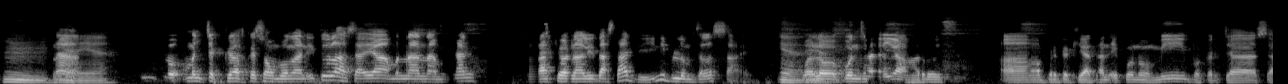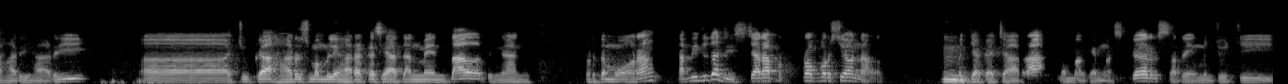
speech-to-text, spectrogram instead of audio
Hmm, nah yeah, yeah. untuk mencegah kesombongan itulah saya menanamkan rasionalitas tadi. Ini belum selesai. Yeah, ya. Walaupun yeah. saya harus uh, berkegiatan ekonomi, bekerja sehari-hari, uh, juga harus memelihara kesehatan mental dengan bertemu orang. Tapi itu tadi secara proporsional hmm. menjaga jarak, memakai masker, sering mencuci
